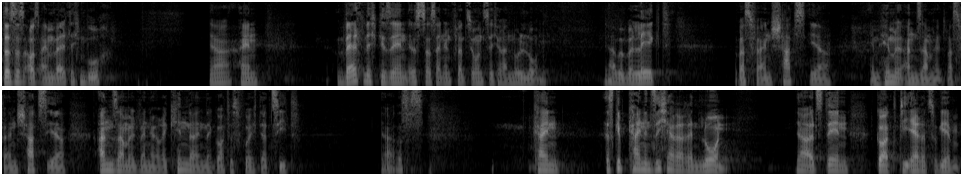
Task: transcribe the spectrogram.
das ist aus einem weltlichen Buch. Ja, ein weltlich gesehen ist das ein inflationssicherer Nulllohn. Ja, aber überlegt, was für einen Schatz ihr im Himmel ansammelt, was für einen Schatz ihr ansammelt, wenn ihr eure Kinder in der Gottesfurcht erzieht. Ja, das ist kein, es gibt keinen sichereren Lohn, ja, als den Gott die Ehre zu geben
